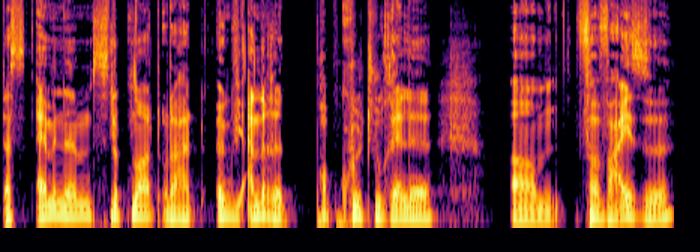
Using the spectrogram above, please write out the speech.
dass Eminem, Slipknot oder halt irgendwie andere popkulturelle ähm, Verweise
